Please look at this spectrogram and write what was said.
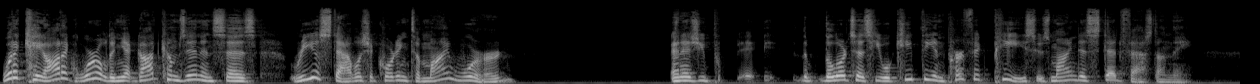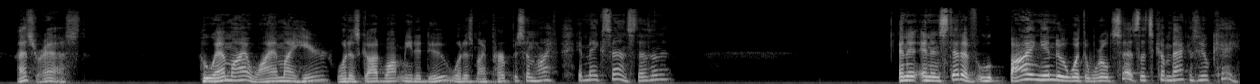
What a chaotic world. And yet God comes in and says, reestablish according to my word. And as you, the, Lord says, He will keep thee in perfect peace whose mind is steadfast on thee. That's rest. Who am I? Why am I here? What does God want me to do? What is my purpose in life? It makes sense, doesn't it? And, and instead of buying into what the world says, let's come back and say, okay.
